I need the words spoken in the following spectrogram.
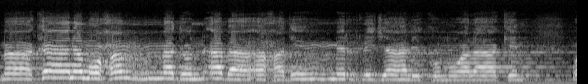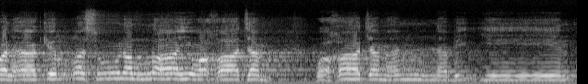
ما كان محمد أبا أحد من رجالكم ولكن ولكن رسول الله وخاتم وخاتم النبيين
